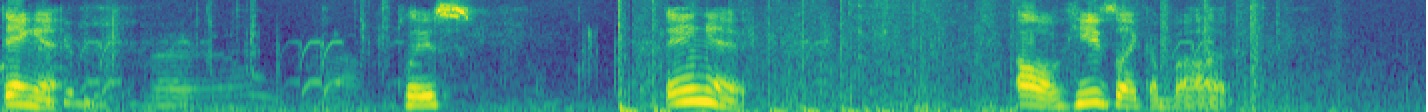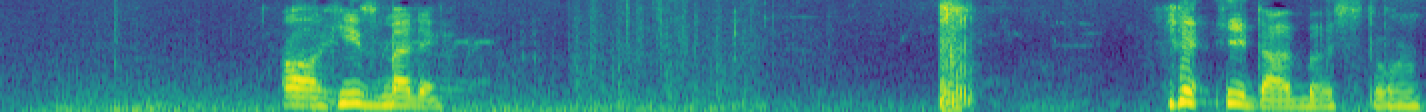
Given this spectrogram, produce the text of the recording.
Dang it, me smell. Wow. please. Dang it. Oh, he's like a bot. Oh, he's medding. he died by storm.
